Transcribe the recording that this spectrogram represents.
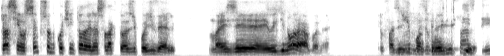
Que assim, eu sempre soube que eu tinha intolerância à lactose depois de velho. Mas é, eu ignorava, né? Eu fazia Mano, de conta que não existia.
